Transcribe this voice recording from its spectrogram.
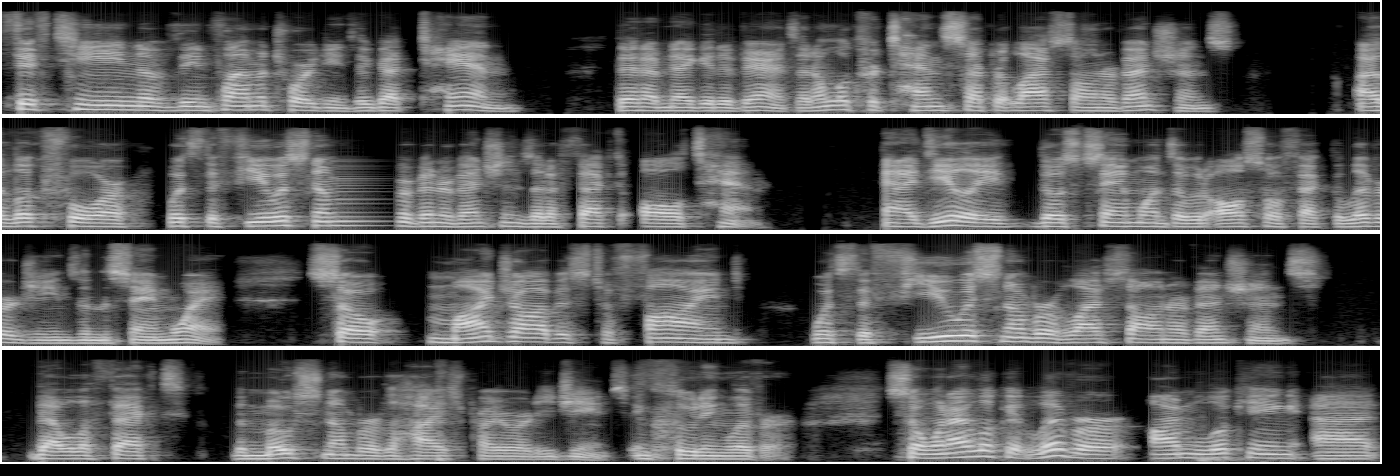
15 of the inflammatory genes, they've got 10 that have negative variants. I don't look for 10 separate lifestyle interventions. I look for what's the fewest number of interventions that affect all 10. And ideally, those same ones that would also affect the liver genes in the same way. So my job is to find what's the fewest number of lifestyle interventions that will affect the most number of the highest priority genes, including liver. So when I look at liver, I'm looking at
